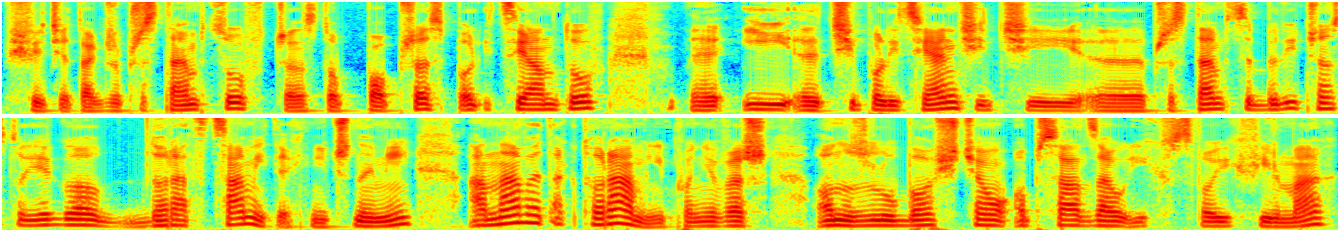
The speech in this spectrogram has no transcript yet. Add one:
w świecie także przestępców, często poprzez policjantów e, i ci policjanci, ci e, przestępcy byli często jego doradcami technicznymi, a nawet aktorami, ponieważ on z lubością obsadzał ich w swoich filmach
